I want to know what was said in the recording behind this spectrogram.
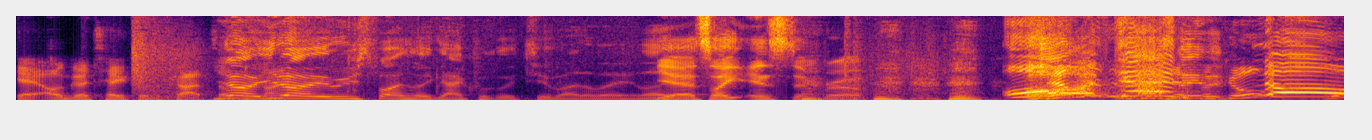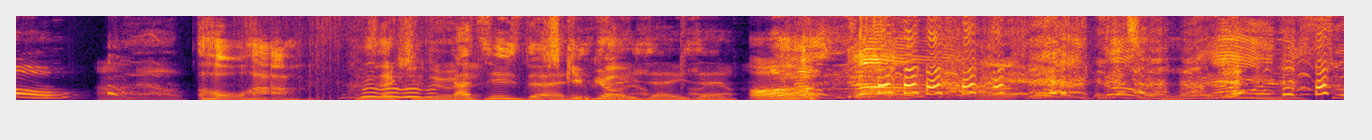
yeah, I'll go take all the traps. No, you know it respawns like that quickly too. By the way. Like, Yeah, it's like instant, bro. oh, I'm dead. difficult. No. Oh no. Oh wow, he's actually doing That's it. he's dead. Just keep he's going. Dead, he's dead. He's dead. Oh, No, oh, no. no, no, that one is so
